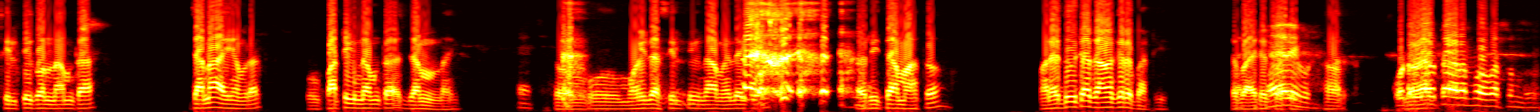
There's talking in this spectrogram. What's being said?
শিল্পীগণ নামটা জানাই আমরা। ও পার্টির নামটা জানা নাই। আচ্ছা। তো ও মহিলা শিল্পীর নাম হলে গিয়ে রীতা মাহাতো। মানে দুইটা গাঁকের পার্টি। বাইরে হ্যাঁ। আরম্ভ সম্ভব।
